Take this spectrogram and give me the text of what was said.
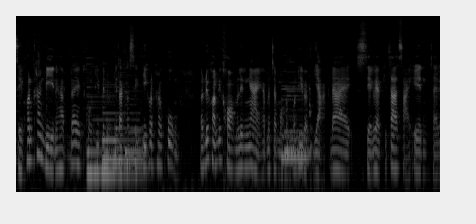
เสียงค่อนข้างดีนะครับ ได้โทนที่เป็นกีตาร์คลาสสิกที่ค่อนข้างพุ่ง แล้วด้วยความที่คอมันเล่นง่ายครับ มันจะเหมาะกับคนที่แบบอยากได้เสียงแบบกีตาร์สายเอ็นสายไน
